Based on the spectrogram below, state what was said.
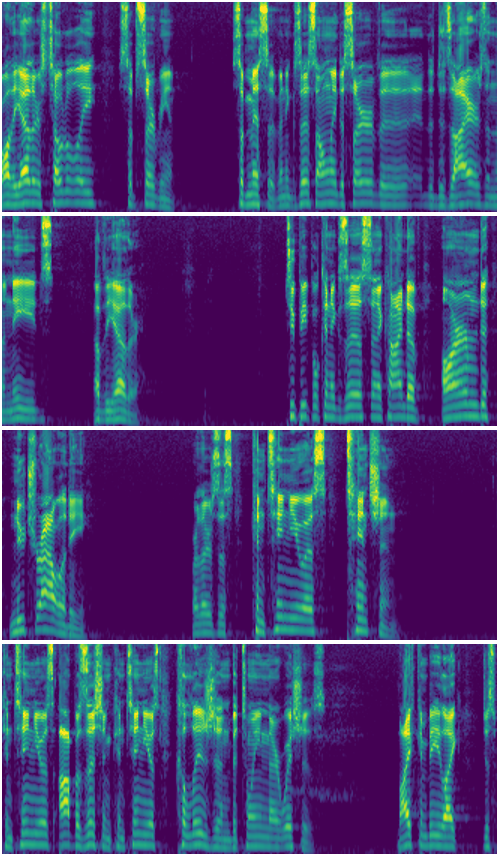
while the other is totally subservient, submissive, and exists only to serve the, the desires and the needs of the other. Two people can exist in a kind of armed neutrality, where there's this continuous tension, continuous opposition, continuous collision between their wishes. Life can be like just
